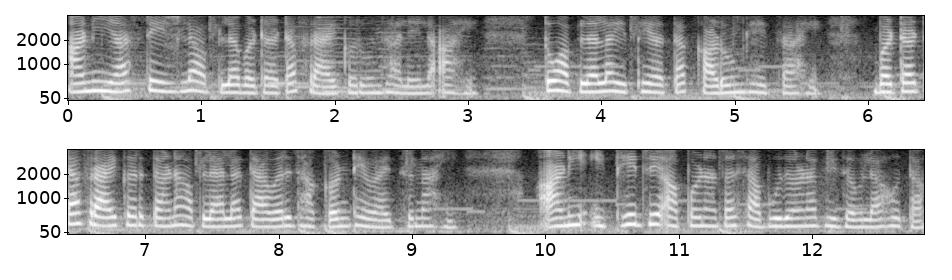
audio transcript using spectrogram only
आणि या स्टेजला आपला बटाटा फ्राय करून झालेला आहे. तो आपल्याला इथे आता काढून घ्यायचा आहे. बटाटा फ्राय करताना आपल्याला त्यावर झाकण ठेवायचं नाही. आणि इथे जे आपण आता साबुदाणा भिजवला होता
